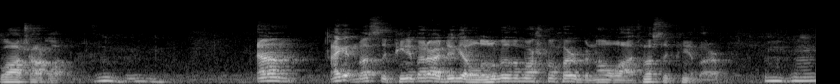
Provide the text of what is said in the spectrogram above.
A lot of chocolate. Um, I get mostly peanut butter. I do get a little bit of the marshmallow flavor, but not a lot. It's mostly peanut butter. Mm-hmm.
